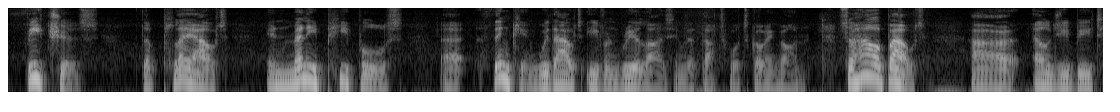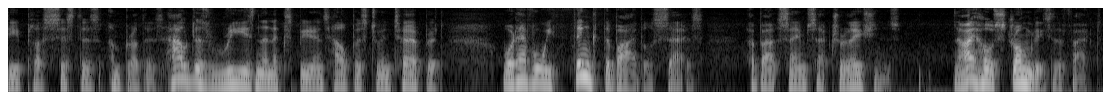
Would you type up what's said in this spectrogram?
features that play out in many people's uh, thinking without even realizing that that's what's going on. So, how about our LGBT plus sisters and brothers? How does reason and experience help us to interpret whatever we think the Bible says about same sex relations? Now, I hold strongly to the fact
